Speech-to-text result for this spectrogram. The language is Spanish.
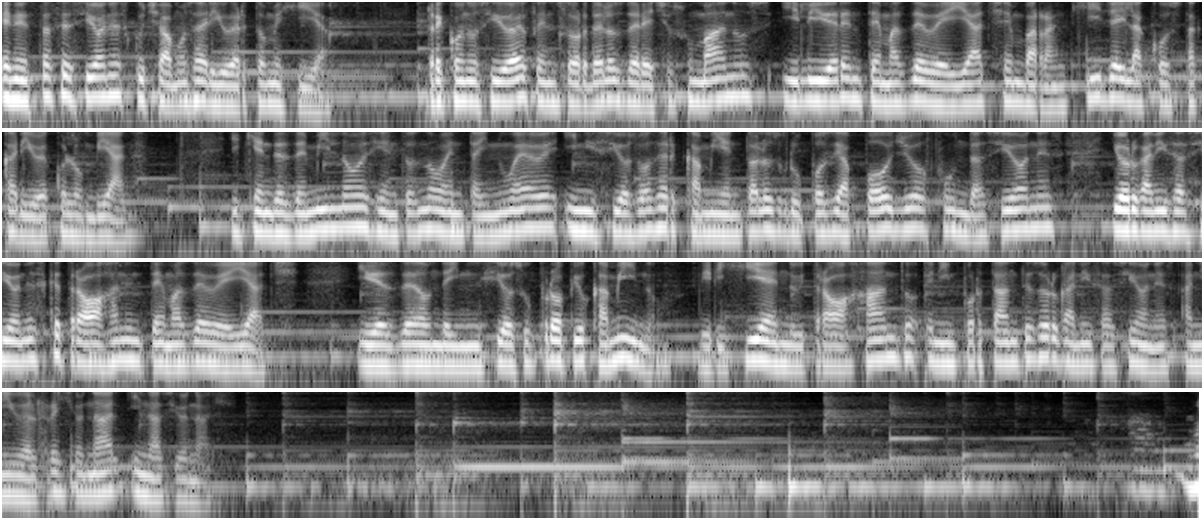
En esta sesión escuchamos a Heriberto Mejía, reconocido defensor de los derechos humanos y líder en temas de VIH en Barranquilla y la costa caribe colombiana, y quien desde 1999 inició su acercamiento a los grupos de apoyo, fundaciones y organizaciones que trabajan en temas de VIH, y desde donde inició su propio camino, dirigiendo y trabajando en importantes organizaciones a nivel regional y nacional.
